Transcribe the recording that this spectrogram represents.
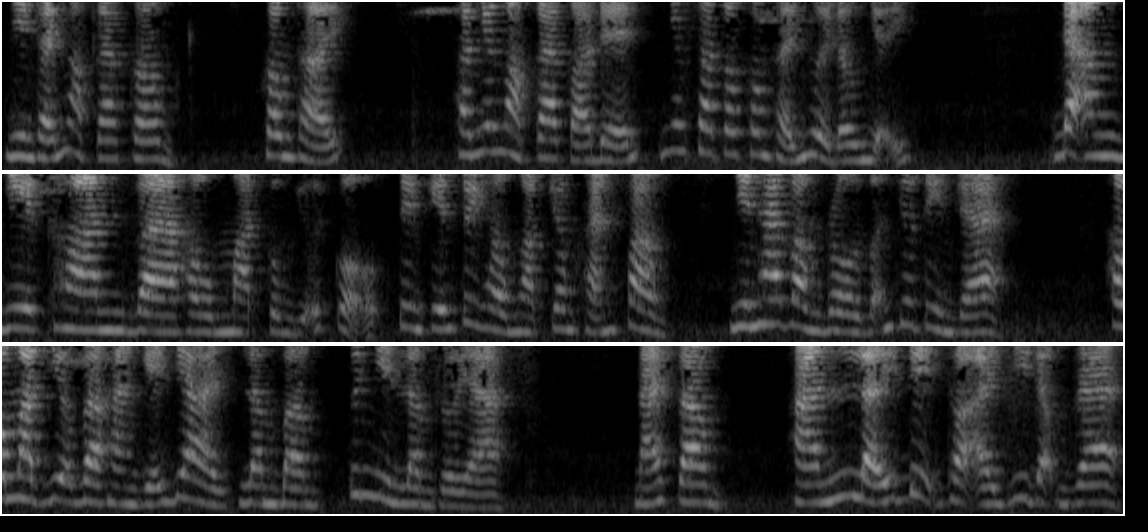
nhìn thấy ngọc ca không? Không thấy hình như ngọc ca có đến, nhưng sao tôi không thấy người đâu nhỉ? Đặng diệt hoàn và hầu mặt cùng duỗi cổ, tìm kiếm tùy hầu ngọc trong khán phòng. Nhìn hai vòng rồi vẫn chưa tìm ra. Hầu mặt dựa vào hàng ghế dài, lầm bầm, tôi nhìn lầm rồi à. Nói xong, hắn lấy điện thoại di động ra,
